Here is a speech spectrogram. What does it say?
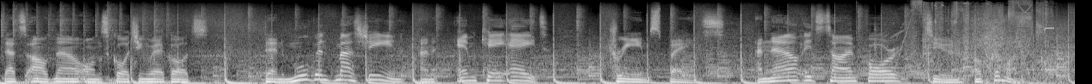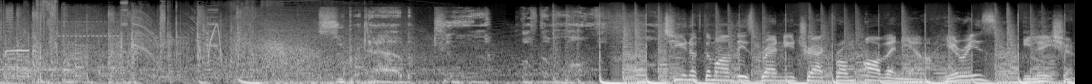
That's out now on Scorching Records. Then Movement Machina and MK8, Dream Space. And now it's time for Tune of the Month. Tune of the month is brand new track from Avenia. Here is Elation.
